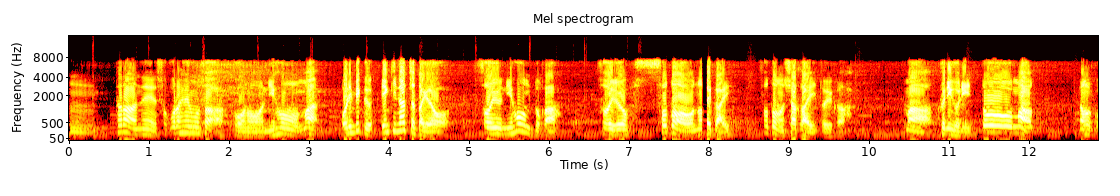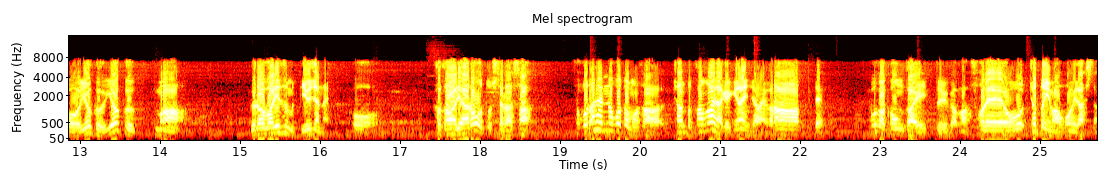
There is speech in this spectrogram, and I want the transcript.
うんただね、そこら辺もさ、この日本、まあ、オリンピック延期になっちゃったけど、そういう日本とか、そういう外の世界、外の社会というか、まあ、国々と、まあ、なんかこう、よく、よく、まあ、グローバリズムって言うじゃない。こう、関わりあろうとしたらさ、そこら辺のこともさ、ちゃんと考えなきゃいけないんじゃないかなって、僕は今回というか、まあ、それをちょっと今思い出した。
